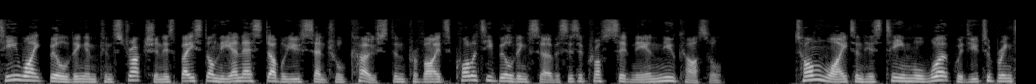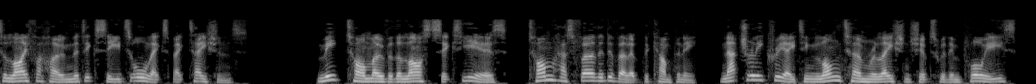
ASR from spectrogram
T. White Building and Construction is based on the NSW Central Coast and provides quality building services across Sydney and Newcastle. Tom White and his team will work with you to bring to life a home that exceeds all expectations. Meet Tom over the last six years, Tom has further developed the company, naturally creating long-term relationships with employees,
